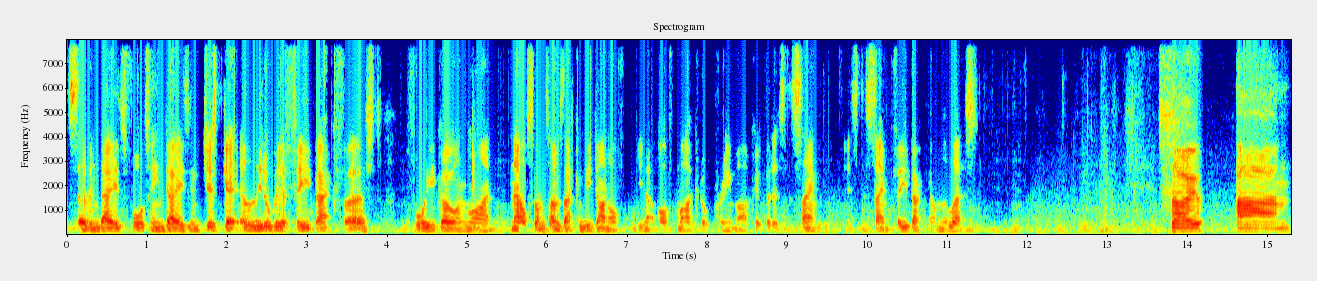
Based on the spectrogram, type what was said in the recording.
seven days, 14 days, and just get a little bit of feedback first before you go online. Now, sometimes that can be done off, you know, off market or pre-market, but it's the same. It's the same feedback nonetheless. So, um,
